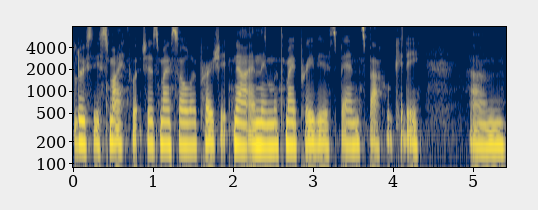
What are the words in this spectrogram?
Lucy Smythe, which is my solo project now, and then with my previous band, Sparkle Kitty. Um,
